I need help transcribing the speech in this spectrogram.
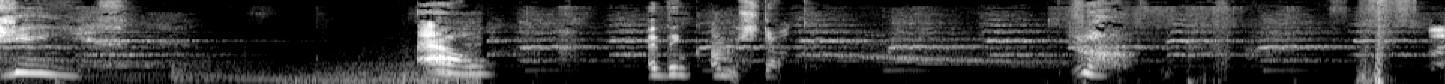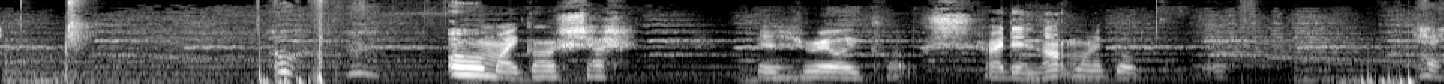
Jeez. Ow. I think I'm stuck. Oh, oh my gosh, that is really close. I did not want to go Okay.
